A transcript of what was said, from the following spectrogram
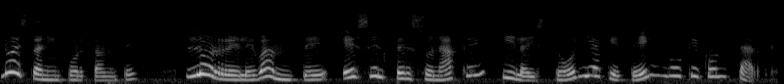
No es tan importante. Lo relevante es el personaje y la historia que tengo que contarles.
